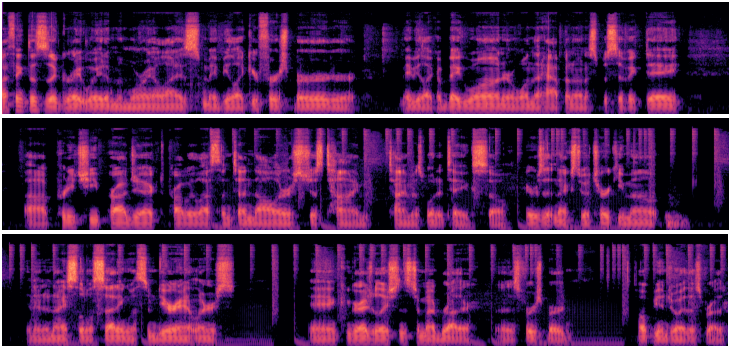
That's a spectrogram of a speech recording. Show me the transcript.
I think this is a great way to memorialize maybe like your first bird or maybe like a big one or one that happened on a specific day. Uh, pretty cheap project, probably less than $10, just time. Time is what it takes. So here's it next to a turkey mount and in a nice little setting with some deer antlers. And congratulations to my brother and his first bird. Hope you enjoy this, brother.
